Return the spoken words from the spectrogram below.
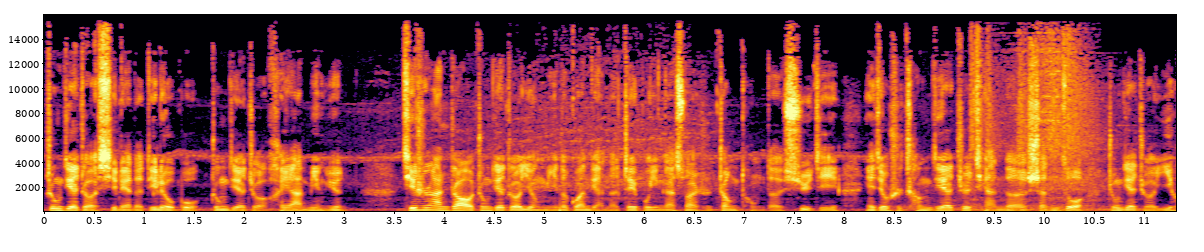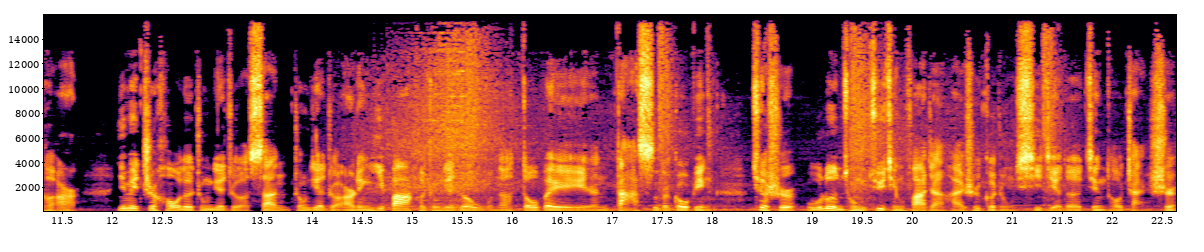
终结者》系列的第六部《终结者：黑暗命运》。其实，按照终结者影迷的观点呢，这部应该算是正统的续集，也就是承接之前的神作《终结者一》和二。因为之后的《终结者三》《终结者二零一八》和《终结者五》呢，都被人大肆的诟病。确实，无论从剧情发展还是各种细节的镜头展示，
